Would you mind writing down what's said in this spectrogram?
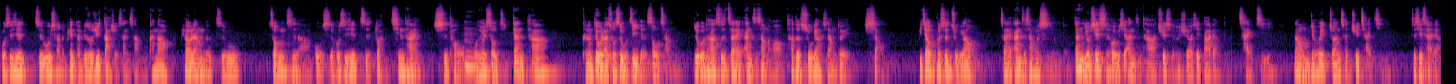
或是一些植物小的片段，比如说我去大雪山上，我看到漂亮的植物种子啊、果实，或是一些枝段、青苔、石头，嗯我都会收集。但它可能对我来说是我自己的收藏。如果它是在案子上的话，它的数量相对小，比较不是主要在案子上会使用的。但有些时候，有些案子它确实会需要一些大量的采集，那我们就会专程去采集这些材料。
